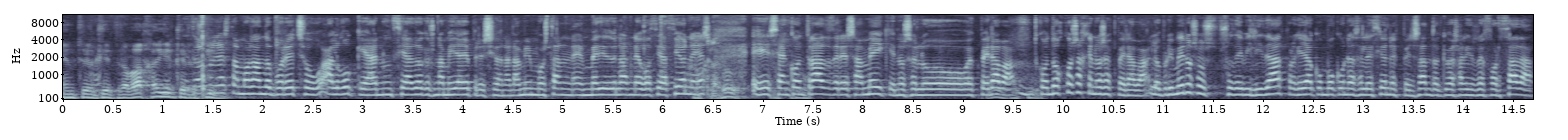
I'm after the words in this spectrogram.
entre el que trabaja y el que De maneras, estamos dando por hecho algo que ha anunciado que es una medida de presión. Ahora mismo están en medio de unas negociaciones. Eh, se ha encontrado Teresa May, que no se lo esperaba, con dos cosas que no se esperaba. Lo primero, su, su debilidad, porque ella convocó unas elecciones pensando que iba a salir reforzada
